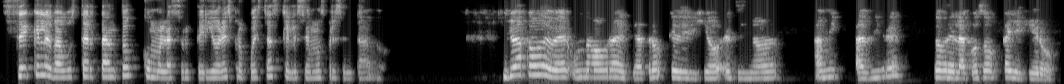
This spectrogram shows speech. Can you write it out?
Sé que les va a gustar tanto como las anteriores propuestas que les hemos presentado. Yo acabo de ver una obra de teatro que dirigió el señor Amik Alvidre sobre el acoso callejero.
